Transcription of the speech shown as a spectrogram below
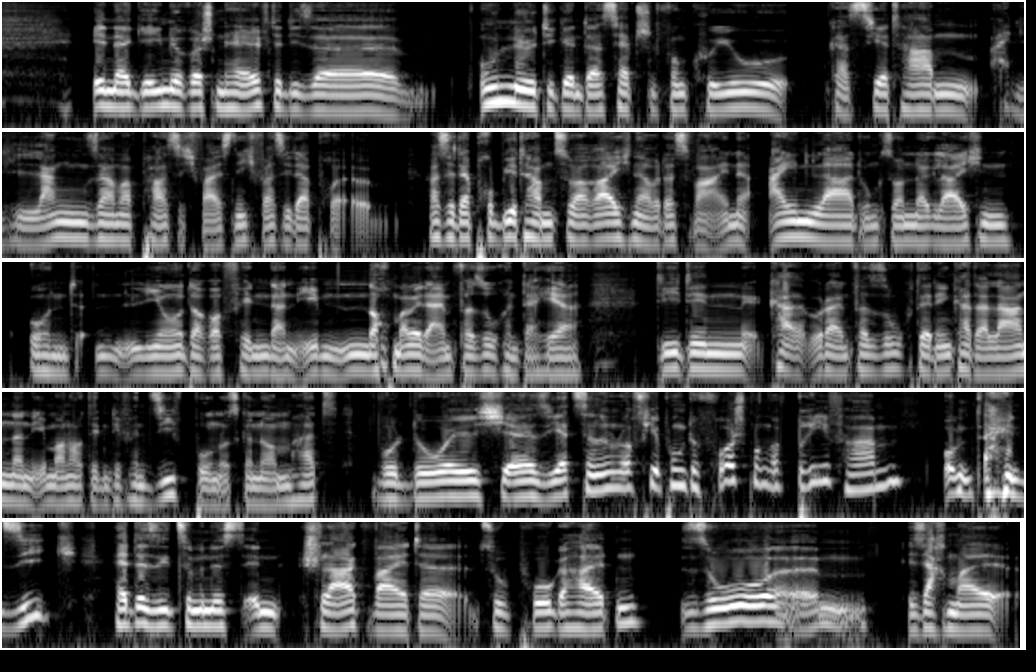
in der gegnerischen Hälfte diese unnötige Interception von Kuyu kassiert haben. Ein langsamer Pass. Ich weiß nicht, was sie da, äh, was sie da probiert haben zu erreichen, aber das war eine Einladung sondergleichen und Lyon daraufhin dann eben nochmal mit einem Versuch hinterher, die den, oder ein Versuch, der den Katalanen dann eben auch noch den Defensivbonus genommen hat, wodurch äh, sie jetzt dann nur noch vier Punkte Vorsprung auf Brief haben und ein Sieg hätte sie zumindest in Schlagweite zu Pro gehalten. So, ähm, ich sag mal,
